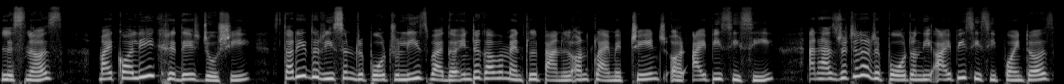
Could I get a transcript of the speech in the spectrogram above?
Listeners, my colleague Hridayesh Joshi studied the recent report released by the Intergovernmental Panel on Climate Change or IPCC and has written a report on the IPCC pointers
